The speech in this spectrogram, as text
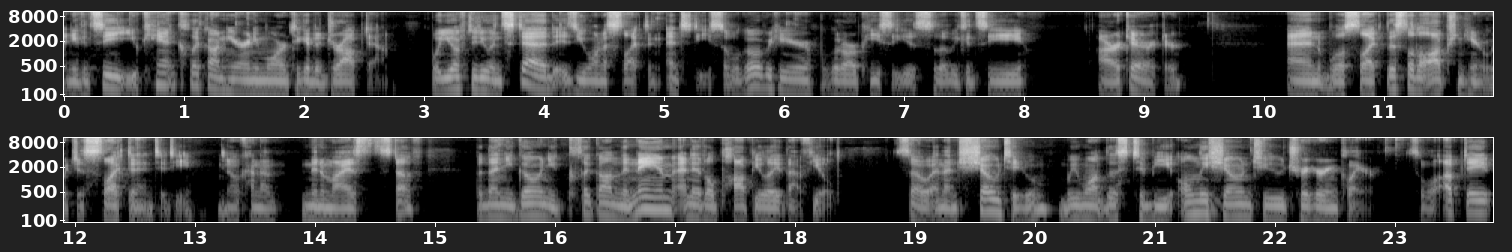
And you can see you can't click on here anymore to get a drop down. What you have to do instead is you want to select an entity. So we'll go over here, we'll go to our PCs so that we can see our character. And we'll select this little option here, which is select an entity, you know, kind of minimize stuff. But then you go and you click on the name and it'll populate that field. So, and then show to, we want this to be only shown to triggering player. So we'll update,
